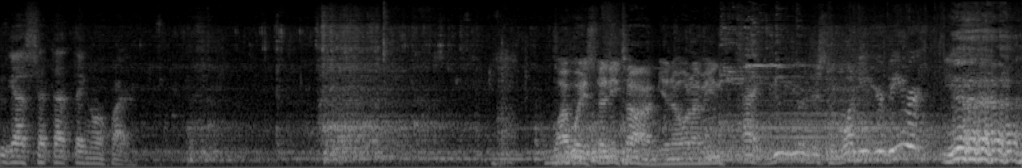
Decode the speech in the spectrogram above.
we gotta set that thing on fire. Why waste any time? You know what I mean? Hey, you, you're just a one eager beaver. Yeah.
